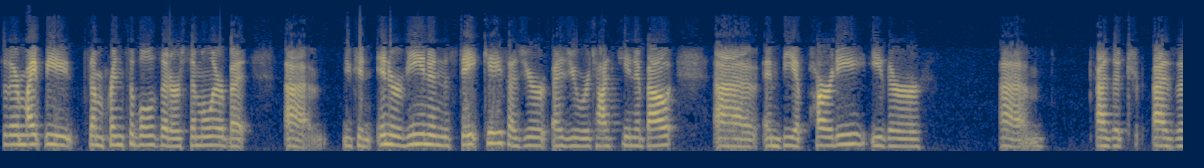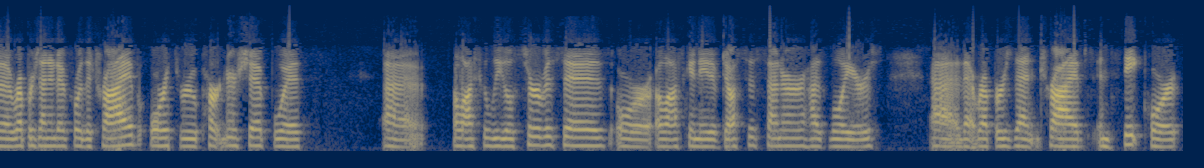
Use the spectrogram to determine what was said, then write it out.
So there might be some principles that are similar, but uh, you can intervene in the state case as you're as you were talking about, uh, and be a party either um, as a as a representative for the tribe or through partnership with uh, Alaska Legal Services or Alaska Native Justice Center has lawyers uh, that represent tribes in state court,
